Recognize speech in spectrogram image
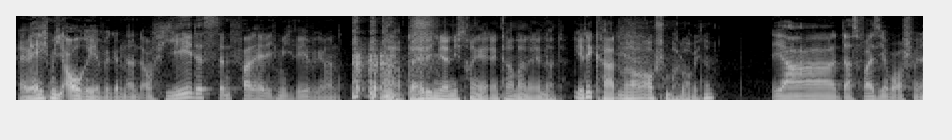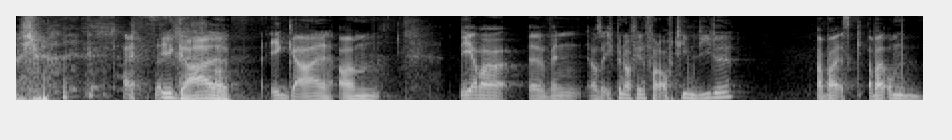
Da hätte ich mich auch Rewe genannt. Auf jedes Fall hätte ich mich Rewe genannt. Ja, da hätte ich mich ja nicht dran gerade erinnert. Edeka hatten wir doch auch schon mal, glaube ich, ne? Ja, das weiß ich aber auch schon wieder nicht mehr. Scheiße. Egal. Oh, egal. Ähm, nee, aber äh, wenn, also ich bin auf jeden Fall auch Team Lidl. Aber, es, aber um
